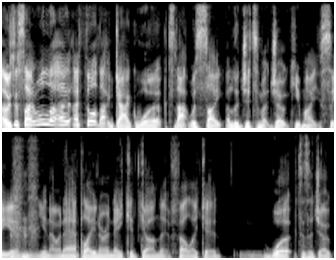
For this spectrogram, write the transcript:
I was just like, well, I, I thought that gag worked. That was like a legitimate joke you might see in, you know, an airplane or a naked gun. It felt like it had worked as a joke.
